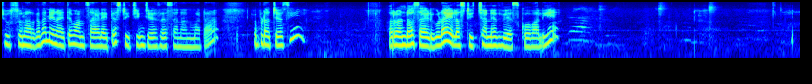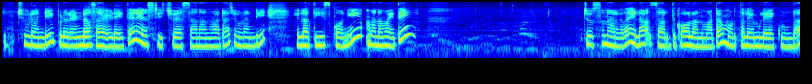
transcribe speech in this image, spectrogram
చూస్తున్నారు కదా నేనైతే వన్ సైడ్ అయితే స్టిచ్చింగ్ చేసేసాను అనమాట ఇప్పుడు వచ్చేసి రెండో సైడ్ కూడా ఇలా స్టిచ్ అనేది వేసుకోవాలి. చూడండి ఇప్పుడు రెండో సైడ్ అయితే నేను స్టిచ్ వేస్తాను అనమాట చూడండి ఇలా తీసుకొని మనమైతే చూస్తున్నారు కదా ఇలా సర్దుకోవాలన్నమాట. ముడతలు ఏం లేకుండా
